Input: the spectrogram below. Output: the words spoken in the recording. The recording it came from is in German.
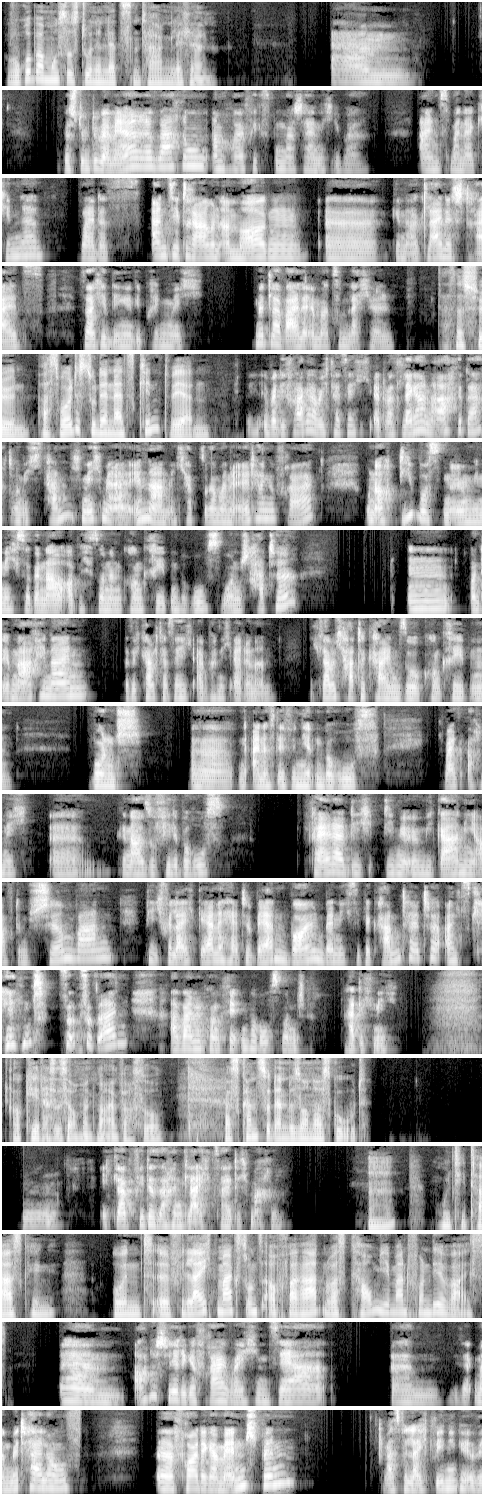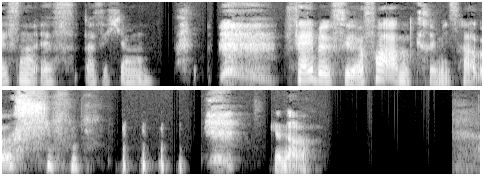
Worüber musstest du in den letzten Tagen lächeln? Ähm, bestimmt über mehrere Sachen. Am häufigsten wahrscheinlich über eins meiner Kinder, sei das Antitramen am Morgen, äh, genau, kleine Streits, solche Dinge, die bringen mich mittlerweile immer zum Lächeln. Das ist schön. Was wolltest du denn als Kind werden? Über die Frage habe ich tatsächlich etwas länger nachgedacht und ich kann mich nicht mehr erinnern. Ich habe sogar meine Eltern gefragt und auch die wussten irgendwie nicht so genau, ob ich so einen konkreten Berufswunsch hatte. Mm, und im Nachhinein, also ich kann mich tatsächlich einfach nicht erinnern. Ich glaube, ich hatte keinen so konkreten Wunsch äh, eines definierten Berufs. Ich weiß auch nicht äh, genau so viele Berufsfelder, die, die mir irgendwie gar nie auf dem Schirm waren, die ich vielleicht gerne hätte werden wollen, wenn ich sie gekannt hätte als Kind sozusagen. Aber einen konkreten Berufswunsch hatte ich nicht. Okay, das ist ja auch manchmal einfach so. Was kannst du denn besonders gut? Hm, ich glaube, viele Sachen gleichzeitig machen. Mhm. Multitasking. Und äh, vielleicht magst du uns auch verraten, was kaum jemand von dir weiß. Ähm, auch eine schwierige Frage, weil ich ein sehr, ähm, wie sagt man, mitteilungsfreudiger Mensch bin. Was vielleicht wenige wissen, ist, dass ich ein Fable für Vorabendkrimis habe. genau.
